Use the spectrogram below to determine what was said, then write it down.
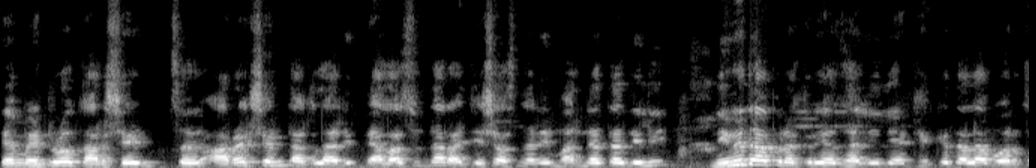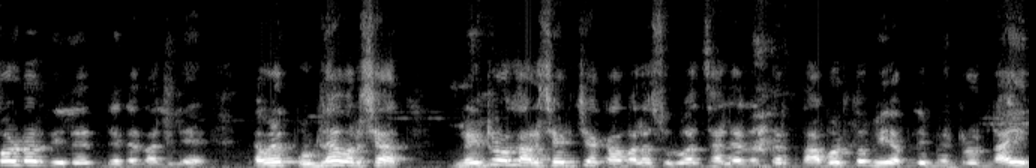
त्या मेट्रो कारशेडचं आरक्षण टाकलं आणि त्याला सुद्धा राज्य शासनाने मान्यता दिली. निविदा प्रक्रिया झालेली आहे. ठेकेदाराला वर्क ऑर्डर दिले देण्यात आलेली आहे. त्यामुळे पुढल्या वर्षात मेट्रो कारशेडच्या कामाला सुरुवात झाल्यानंतर ताबडतोब ही आपली मेट्रो नाईन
